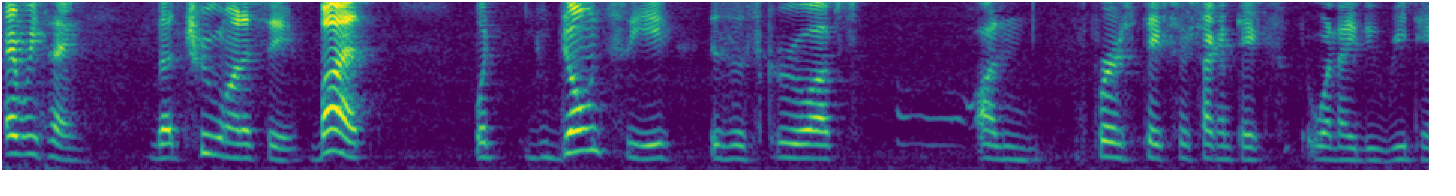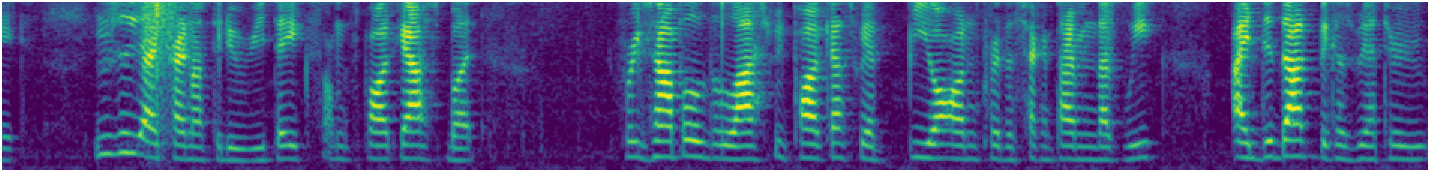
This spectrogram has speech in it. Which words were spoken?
everything, the true honesty. But what you don't see is the screw ups on first takes or second takes when I do retakes. Usually I try not to do retakes on this podcast, but for example, the last week podcast we had Bia on for the second time in that week. I did that because we had to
